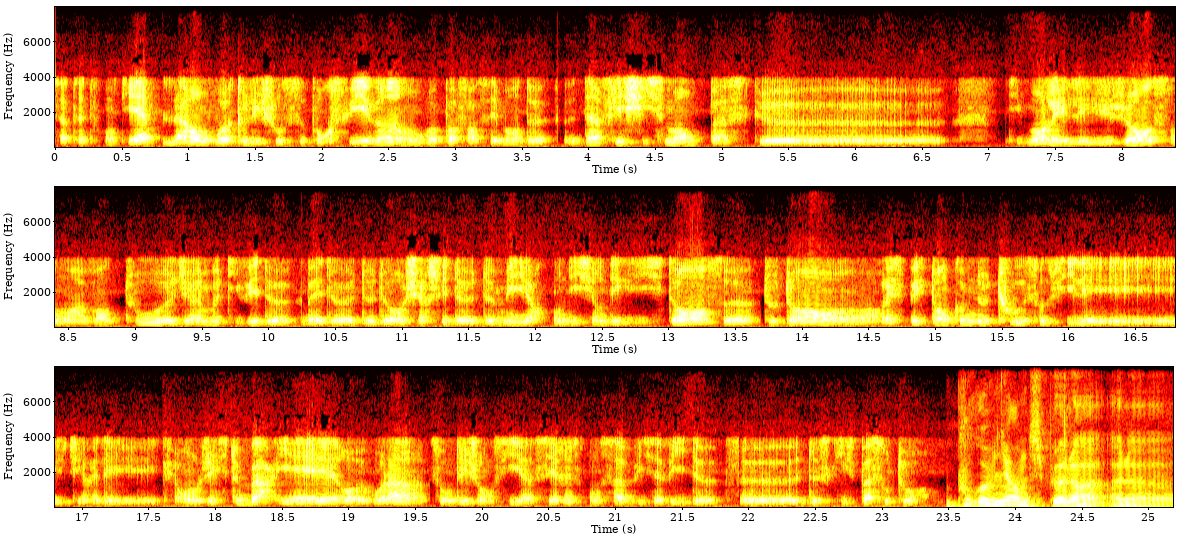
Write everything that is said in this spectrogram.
certaines frontières. Là, on voit que les choses se poursuivent, hein, on ne voit pas forcément d'infléchissement parce que euh, effectivement, les, gens sont avant tout, je dirais, motivés de, de, de, rechercher de, meilleures conditions d'existence, euh, tout en respectant, comme nous tous, aussi les, je dirais, les différents gestes barrières. Euh, voilà, ce sont des gens aussi assez responsables vis-à-vis de, euh, de ce qui se passe autour. Pour revenir un petit peu à, la,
